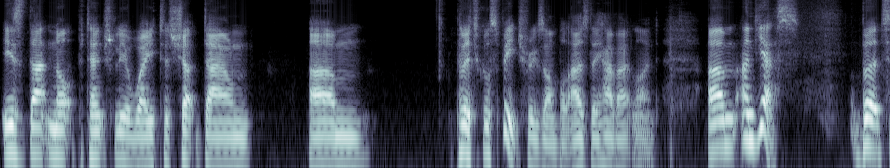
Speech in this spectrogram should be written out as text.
is that not potentially a way to shut down um, political speech, for example, as they have outlined? Um, and yes, but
